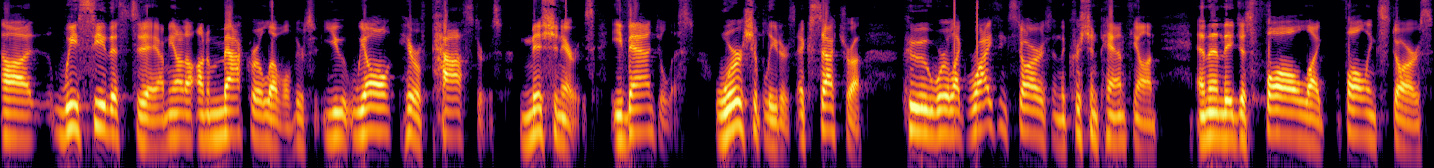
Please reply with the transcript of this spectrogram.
Uh, we see this today. I mean, on a, on a macro level, there's you. We all hear of pastors, missionaries, evangelists, worship leaders, etc., who were like rising stars in the Christian pantheon, and then they just fall like falling stars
